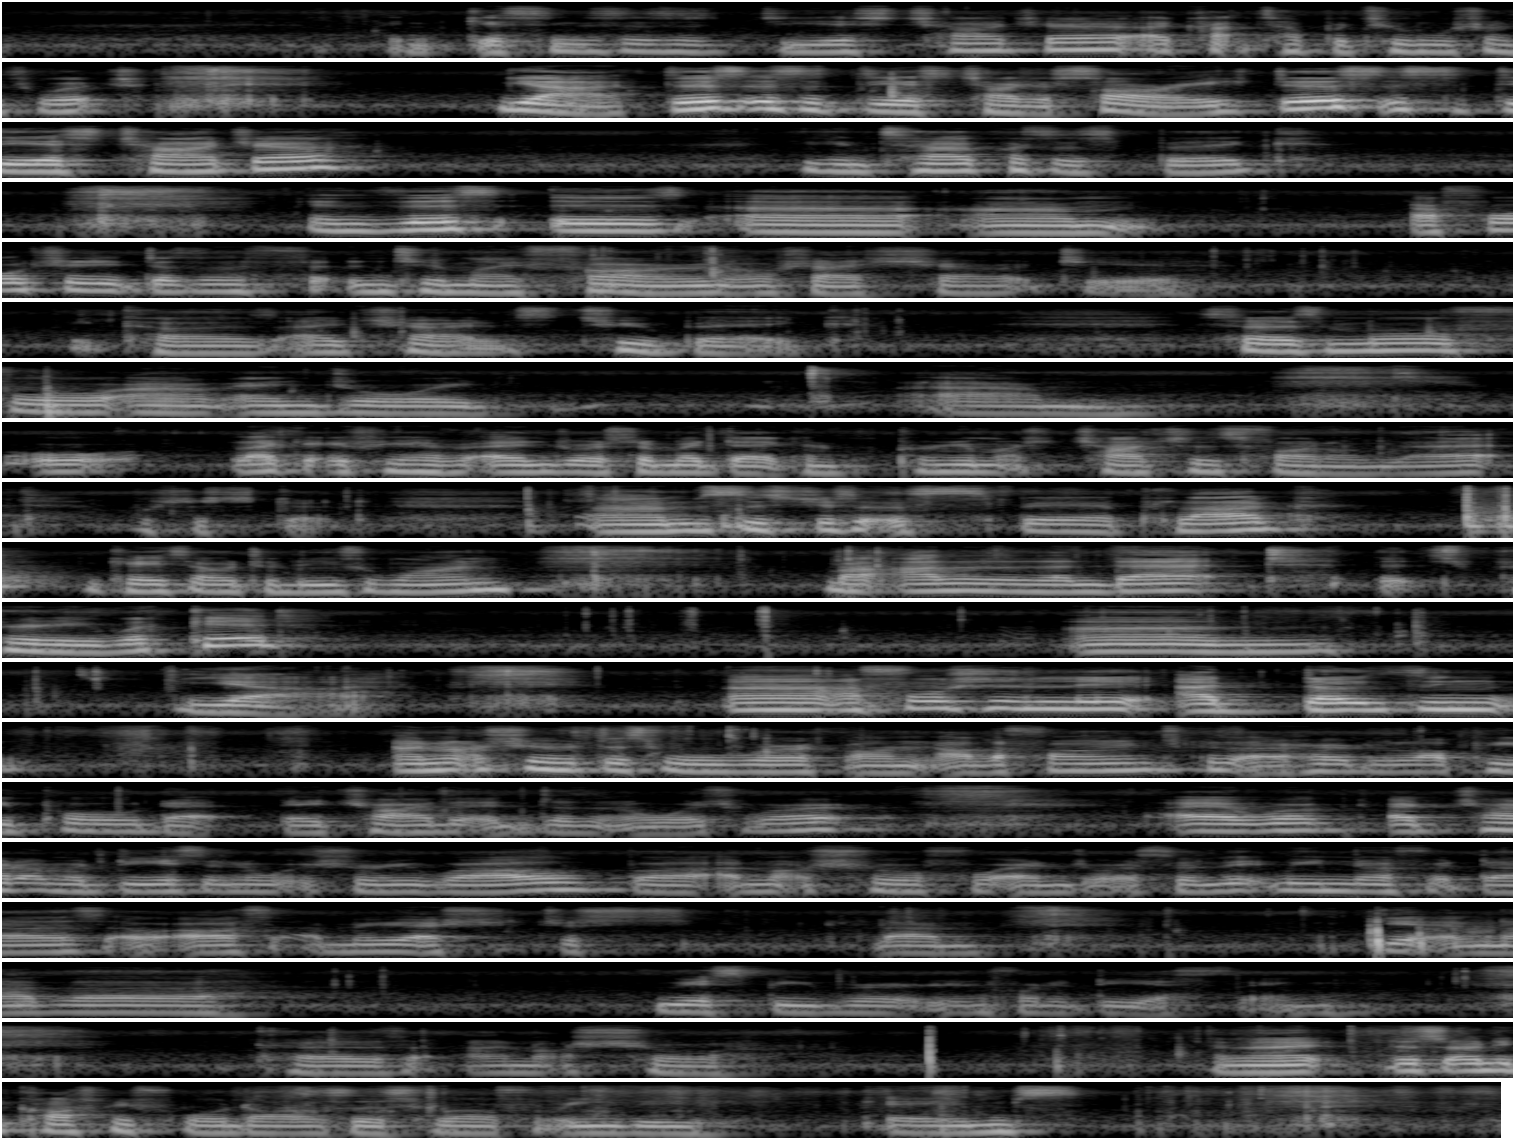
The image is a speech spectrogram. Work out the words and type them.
I'm guessing this is a DS charger. I can't tell between which one's which. Yeah, this is a DS charger. Sorry. This is a DS charger. You can tell because it's big. And this is a, um, unfortunately it doesn't fit into my phone, or should I show it to you? Because I tried, it's too big. So it's more for um, Android. Um, or like if you have Android, so my dad can pretty much charge his phone on that which is good. Um, this is just a spare plug in case I were to lose one. But other than that, it's pretty wicked. Um, yeah. Uh, unfortunately, I don't think. I'm not sure if this will work on other phones because I heard a lot of people that they tried it and it doesn't always work. I worked. I tried on my DS and it works really well, but I'm not sure for Android. So let me know if it does, or else maybe I should just um, get another USB version for the DS thing because I'm not sure. And I, this only cost me four dollars as well for EB Games.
